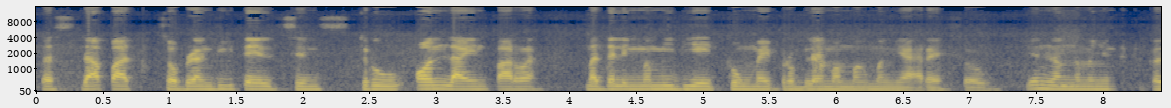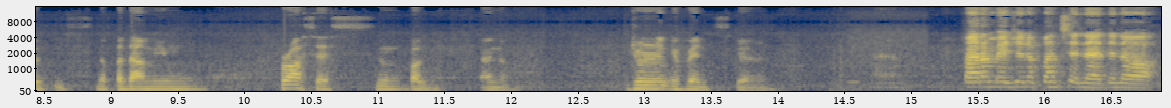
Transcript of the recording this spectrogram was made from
Tapos dapat sobrang detailed since through online para madaling ma-mediate kung may problema mang mangyari. So, yun lang naman yung difficulties. Napadami yung process nung pag, ano, during events, gano'n. Para medyo napansin natin na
